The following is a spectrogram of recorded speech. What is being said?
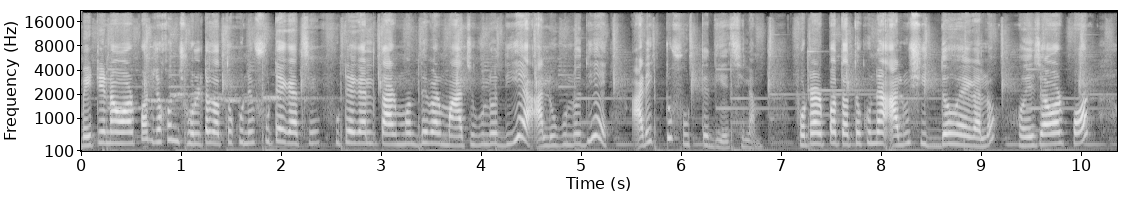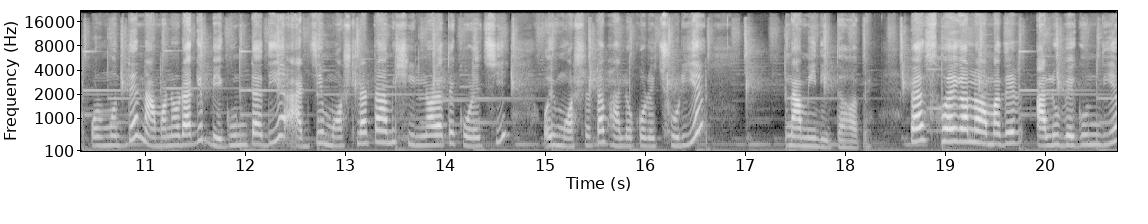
বেটে নেওয়ার পর যখন ঝোলটা ততক্ষণে ফুটে গেছে, ফুটে গেলে তার মধ্যে এবার মাছগুলো দিয়ে, আলুগুলো দিয়ে আরেকটু ফুটতে দিয়েছিলাম। ফোটার পর ততক্ষণে আলু সিদ্ধ হয়ে গেল। হয়ে যাওয়ার পর ওর মধ্যে নামানোর আগে বেগুনটা দিয়ে আর যে মশলাটা আমি শিলনোড়াতে করেছি, ওই মশলাটা ভালো করে ছড়িয়ে নামিয়ে দিতে হবে। ব্যাস, হয়ে গেল আমাদের আলু বেগুন দিয়ে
